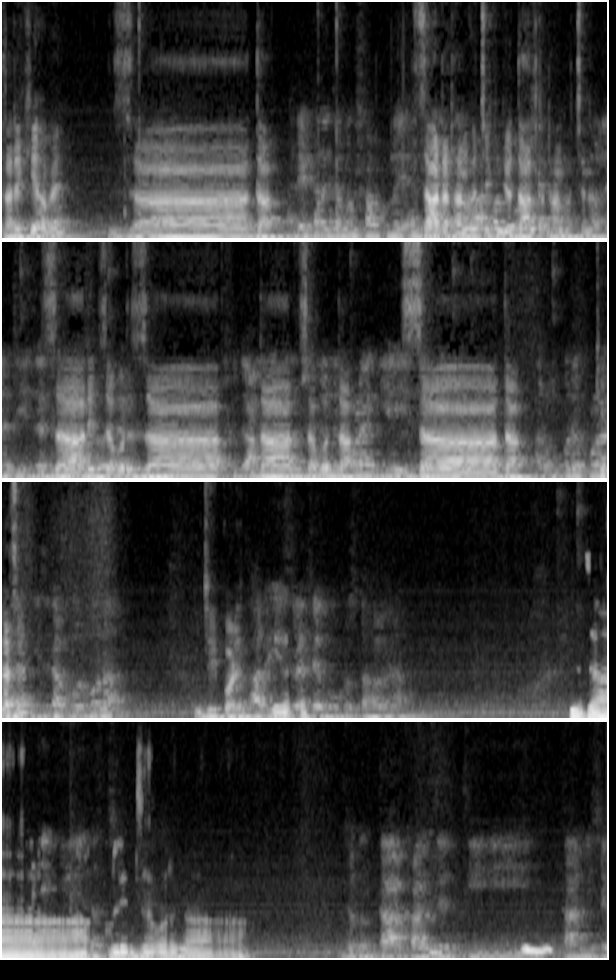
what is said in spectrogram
তাহলে কি হবে? জাটা টান হচ্ছে কিন্তু দালটা টান হচ্ছে না। জা আলিফ জবর জা দাল জবর দা। জা ঠিক আছে? পড়েন। আলিফ জবর যখন তা তি নিচে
